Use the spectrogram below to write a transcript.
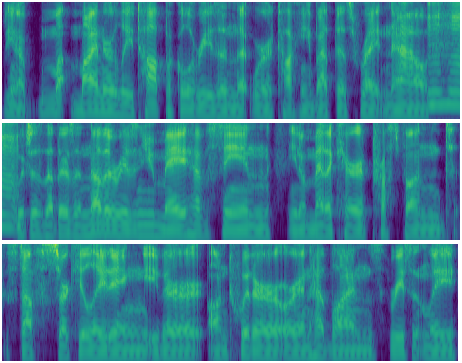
you know, m- minorly topical reason that we're talking about this right now, Mhm. which is that there's another reason you may have seen, you know, Medicare trust fund stuff circulating either on Twitter or in headlines recently.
